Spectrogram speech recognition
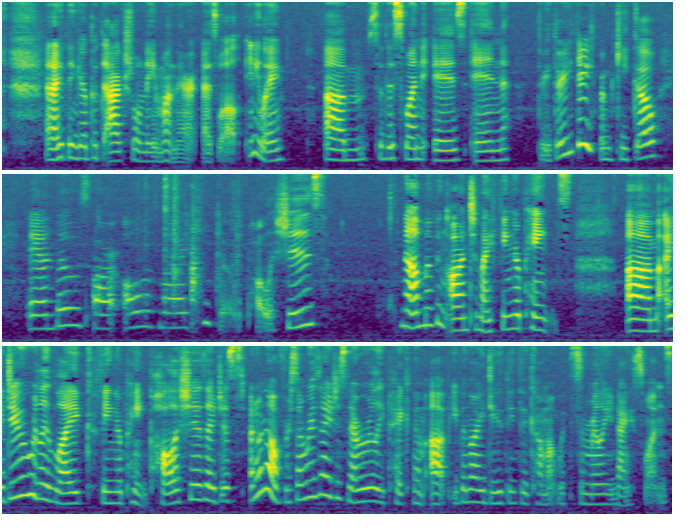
and I think I put the actual name on there as well. Anyway, um, so this one is in 333 from Kiko. And those are all of my Kiko polishes. Now moving on to my finger paints. Um, I do really like finger paint polishes. I just, I don't know, for some reason I just never really pick them up, even though I do think they come up with some really nice ones.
